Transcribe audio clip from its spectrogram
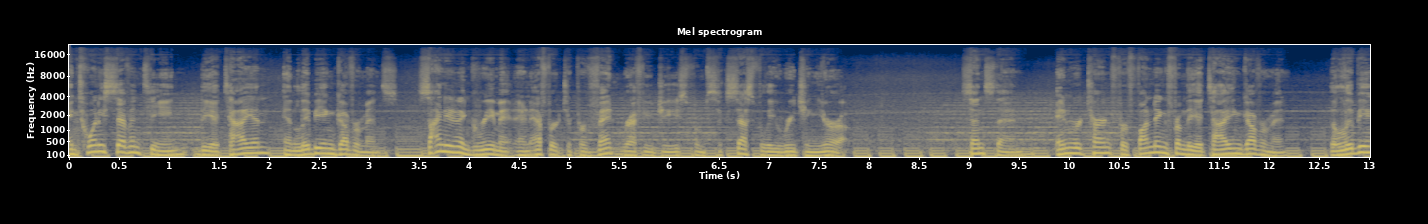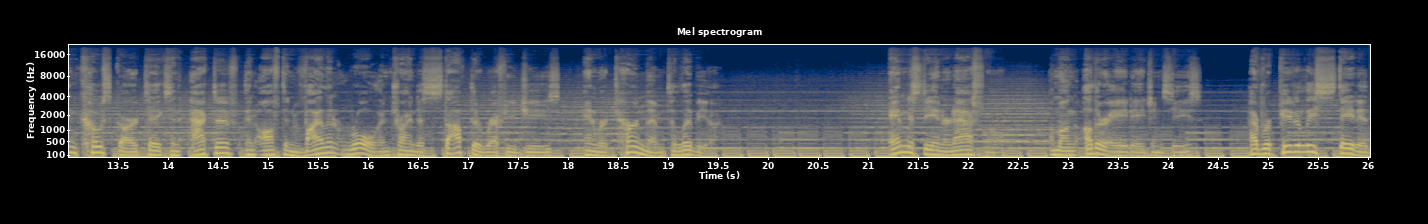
In 2017, the Italian and Libyan governments signed an agreement in an effort to prevent refugees from successfully reaching Europe. Since then, in return for funding from the Italian government, the Libyan Coast Guard takes an active and often violent role in trying to stop the refugees and return them to Libya. Amnesty International, among other aid agencies, have repeatedly stated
